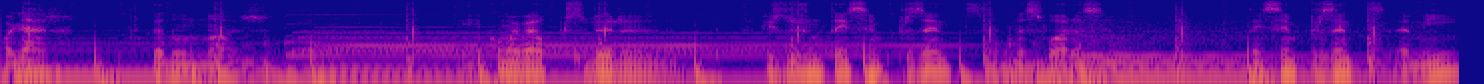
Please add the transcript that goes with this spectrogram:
Olhar por cada um de nós. E como é belo perceber eh, que Jesus me tem sempre presente na sua oração. Tem sempre presente a mim,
